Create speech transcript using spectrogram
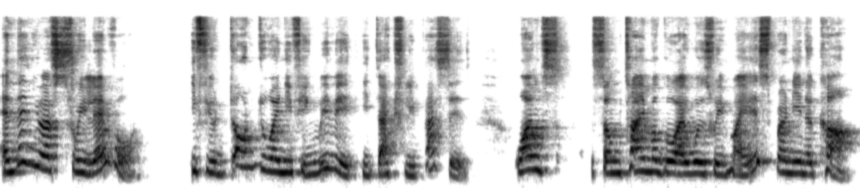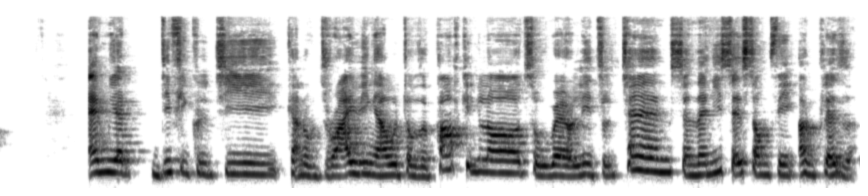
And then you have three levels. If you don't do anything with it, it actually passes. Once, some time ago, I was with my husband in a car and we had difficulty kind of driving out of the parking lot. So we were a little tense. And then he says something unpleasant.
